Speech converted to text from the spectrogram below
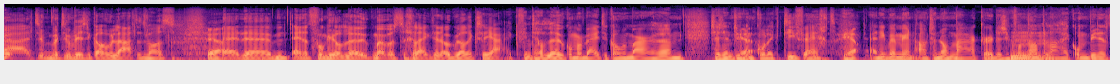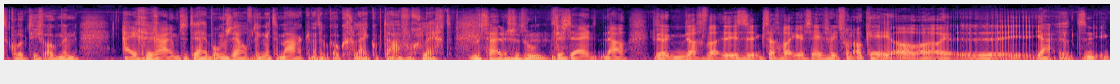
Ja, toen, maar toen wist ik al hoe laat het was. Ja. En, ehm, en dat vond ik heel leuk, maar was tegelijkertijd ook wel... Ik zei, ja, ik vind het heel leuk om erbij te komen... maar zij zijn natuurlijk Ja. een collectief echt. Ja. En ik ben meer een autonoom maker. Dus ik vond het wel Mm. belangrijk om binnen het collectief... ook mijn eigen ruimte te hebben om zelf dingen te maken. En dat heb ik ook gelijk op tafel gelegd. Wat zeiden ze toen? Ze zei, nou, ik dacht wel, ik zag wel eerst even zoiets van: oké, oh, oh, oh, ja, eh, ja, het, ik,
